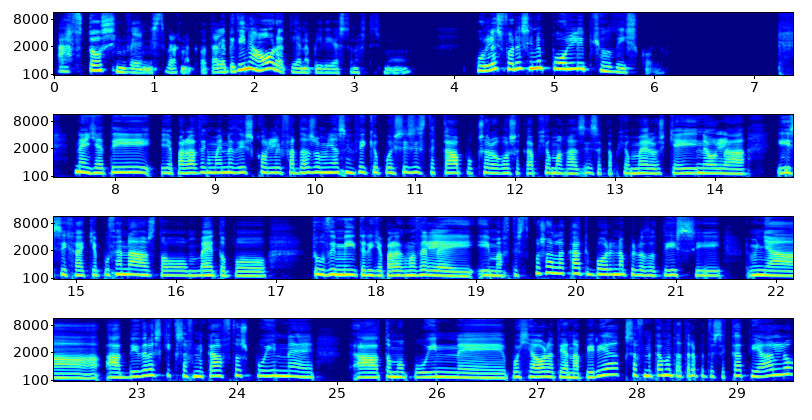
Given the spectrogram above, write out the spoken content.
Αυτό συμβαίνει στην πραγματικότητα. Αλλά επειδή είναι αόρατη η αναπηρία στον αυτισμό, πολλές φορές είναι πολύ πιο δύσκολο. Ναι, γιατί για παράδειγμα είναι δύσκολη, φαντάζομαι μια συνθήκη όπου εσείς είστε κάπου, ξέρω εγώ, σε κάποιο μαγαζί, σε κάποιο μέρος και είναι όλα ήσυχα και πουθενά στο μέτωπο του Δημήτρη, για παράδειγμα, δεν λέει είμαι αυτιστικός, αλλά κάτι μπορεί να πυροδοτήσει μια αντίδραση και ξαφνικά αυτός που είναι άτομο που, είναι, που έχει αόρατη αναπηρία, ξαφνικά μετατρέπεται σε κάτι άλλο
